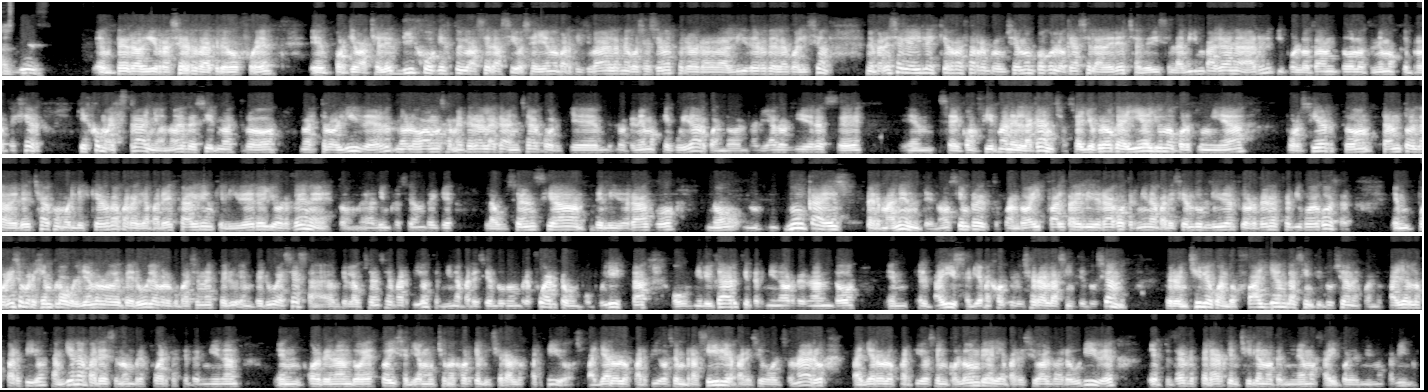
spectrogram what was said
en Pedro Aguirre Cerda, creo fue, eh, porque Bachelet dijo que esto iba a ser así, o sea, ella no participaba en las negociaciones, pero era la líder de la coalición. Me parece que ahí la izquierda está reproduciendo un poco lo que hace la derecha, que dice la BIM va a ganar y por lo tanto lo tenemos que proteger, que es como extraño, ¿no? Es decir, nuestro, nuestro líder no lo vamos a meter a la cancha porque lo tenemos que cuidar, cuando en realidad los líderes se, em, se confirman en la cancha. O sea, yo creo que ahí hay una oportunidad por cierto, tanto en la derecha como en la izquierda para que aparezca alguien que lidere y ordene esto. Me da la impresión de que la ausencia de liderazgo no, nunca es permanente, ¿no? Siempre cuando hay falta de liderazgo termina apareciendo un líder que ordena este tipo de cosas. Por eso, por ejemplo, volviendo a lo de Perú, la preocupación en Perú es esa, aunque la ausencia de partidos termina apareciendo un hombre fuerte, un populista o un militar que termina ordenando en el país. Sería mejor que lo hicieran las instituciones. Pero en Chile, cuando fallan las instituciones, cuando fallan los partidos, también aparecen hombres fuertes que terminan en ordenando esto y sería mucho mejor que lo hicieran los partidos. Fallaron los partidos en Brasil y apareció Bolsonaro, fallaron los partidos en Colombia y apareció Álvaro Uribe. Es de esperar que en Chile no terminemos ahí por el mismo camino.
